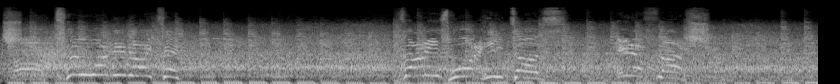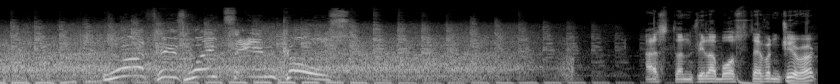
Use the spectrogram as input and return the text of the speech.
2-1 United! That is what he does in a flash. Worth his weight in goals. Aston Villa boss Steven Gerrard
